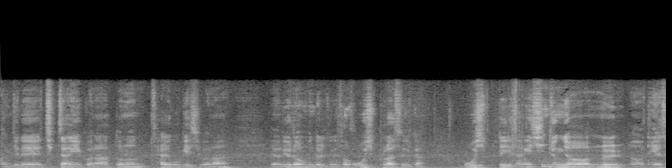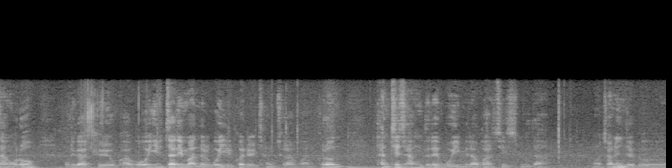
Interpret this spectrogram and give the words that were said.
광진에 직장에 있거나 또는 살고 계시거나 이런 분들 중에서 50 플러스 그러니까 50대 이상의 신중년을 어, 대상으로 우리가 교육하고 일자리 만들고 일거리를 창출하고 한 그런 단체장들의 모임이라고 할 수 있습니다. 어, 저는 이제 그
